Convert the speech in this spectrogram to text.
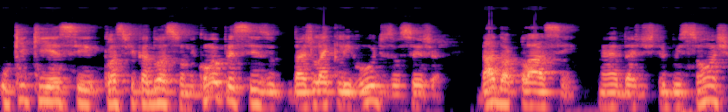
o que, que esse classificador assume? Como eu preciso das likelihoods, ou seja, dado a classe né, das distribuições,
